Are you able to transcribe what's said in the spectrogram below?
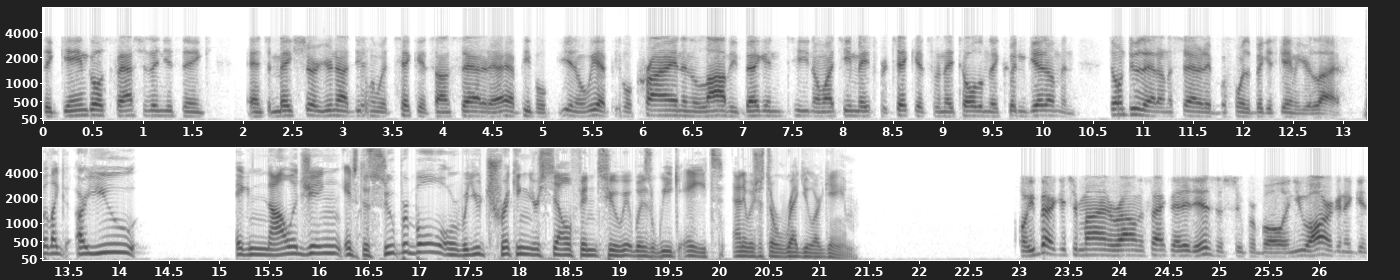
The game goes faster than you think. And to make sure you're not dealing with tickets on Saturday, I had people, you know, we had people crying in the lobby begging, you know, my teammates for tickets when they told them they couldn't get them. And don't do that on a Saturday before the biggest game of your life. But like, are you acknowledging it's the Super Bowl, or were you tricking yourself into it was Week Eight and it was just a regular game? Oh, you better get your mind around the fact that it is a Super Bowl, and you are going to get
